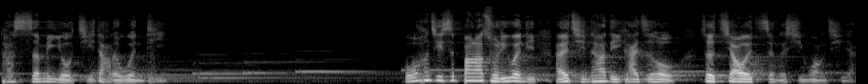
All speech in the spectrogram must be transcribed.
他生命有极大的问题。我忘记是帮他处理问题，还是请他离开之后，这教会整个兴旺起来。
